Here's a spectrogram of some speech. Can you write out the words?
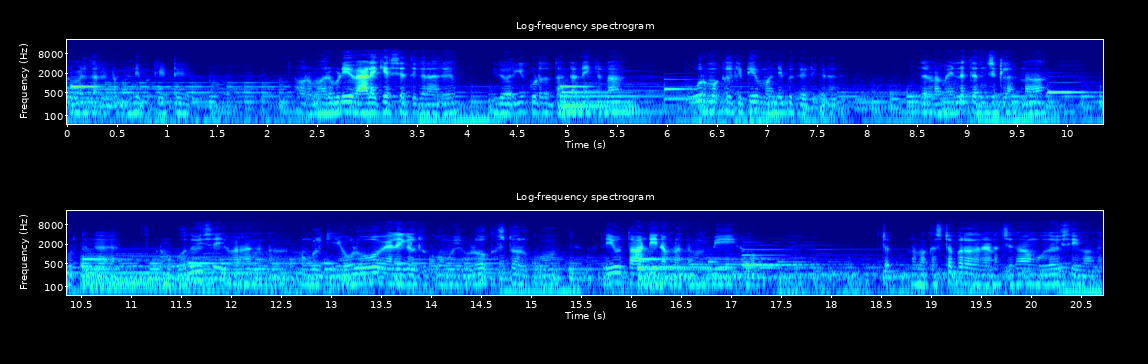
சமையல்காரர்கிட்ட மன்னிப்பு கேட்டு அவரை மறுபடியும் வேலைக்கே சேர்த்துக்கிறாரு. இது வரைக்கும் கொடுத்த தண்டனைக்கெல்லாம் ஊர் மக்கள்கிட்டேயும் மன்னிப்பு கேட்டுக்கிறாரு. இதில் நம்ம என்ன தெரிஞ்சுக்கலாம்னா ஒருத்தங்க நமக்கு உதவி செய்ய வராங்கன்னா அவங்களுக்கு எவ்வளோ வேலைகள் இருக்கும் எவ்வளோ கஷ்டம் இருக்கும் அதையும் தாண்டி நம்மளை நம்பி நம்ம கஷ்டப்படுறத நினச்சி தான் அவங்க உதவி செய்வாங்க.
